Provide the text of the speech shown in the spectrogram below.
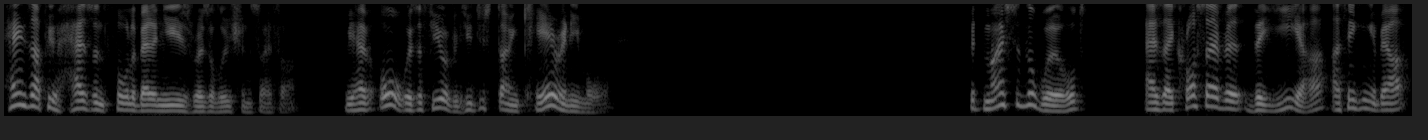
Hands up who hasn't thought about a New Year's resolution so far. We have, oh, there's a few of you who just don't care anymore. But most of the world, as they cross over the year, are thinking about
